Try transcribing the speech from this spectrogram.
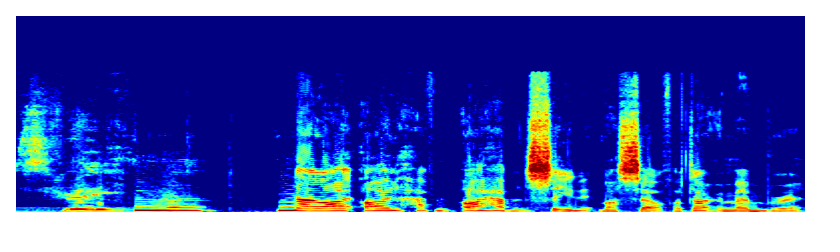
Street? Mm. No, I, I haven't I haven't seen it myself. I don't remember it.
